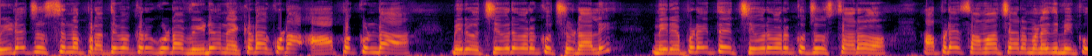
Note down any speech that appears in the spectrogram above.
వీడియో చూస్తున్న ప్రతి ఒక్కరు కూడా వీడియోని ఎక్కడా కూడా ఆపకుండా మీరు చివరి వరకు చూడాలి. మీరు ఎప్పుడైతే చివరి వరకు చూస్తారో అప్పుడే సమాచారం అనేది మీకు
